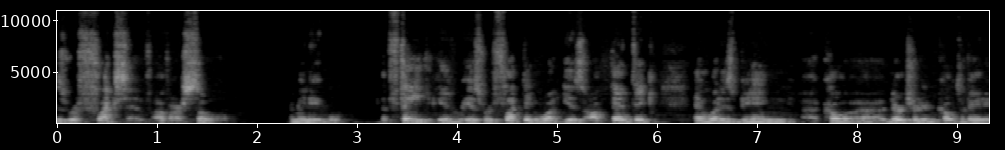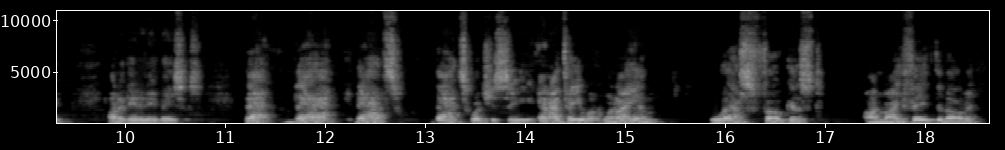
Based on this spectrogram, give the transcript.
is reflexive of our soul. I mean, it, the faith is, is reflecting what is authentic and what is being uh, co- uh, nurtured and cultivated on a day-to-day basis. That that that's that's what you see. And I tell you what, when I am less focused on my faith development,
